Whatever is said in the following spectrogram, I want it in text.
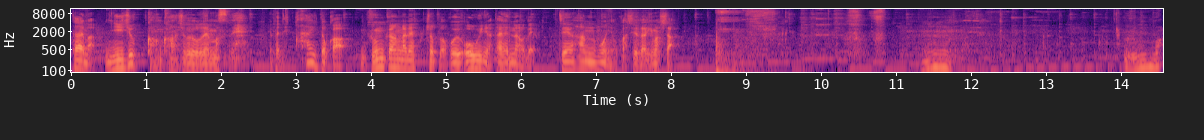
ただいま20巻完食でございますね。やっぱりね貝とか軍艦がねちょっとこういう大食いには大変なので前半の方に置かせていただきました。うん。うまっ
